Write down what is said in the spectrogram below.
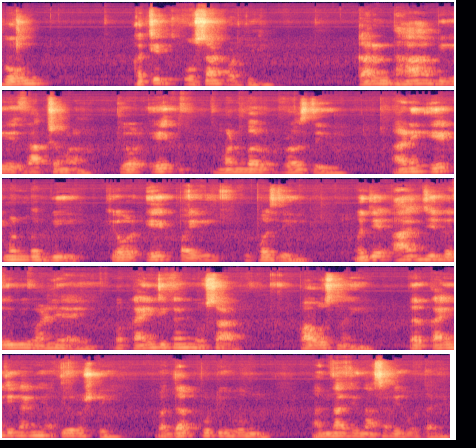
होऊन खचित ओसाट पडतील. कारण दहा बिगे द्राक्षमळा केवळ एक मनभर रस देईल. आणि एक मनभर बी केवळ एक पायली उपज देईल. म्हणजे आज जी गरिबी वाढली आहे व काही ठिकाणी ओसाड पाऊस नाही तर काही ठिकाणी अतिवृष्टी व दगपुटी होऊन अन्नाची नासाडी होत आहे.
